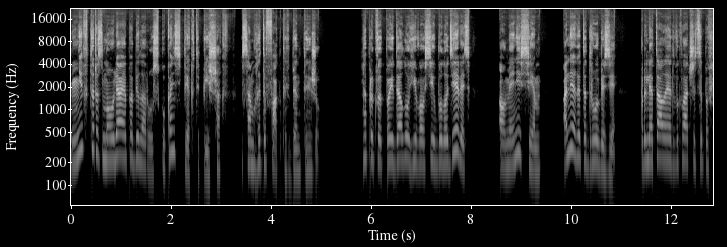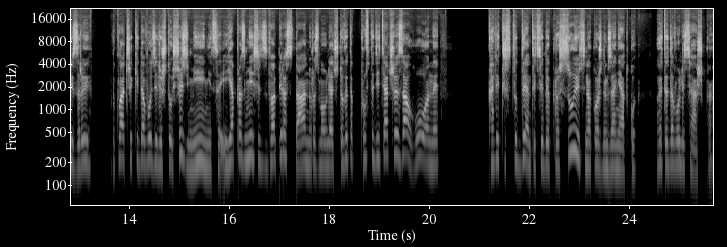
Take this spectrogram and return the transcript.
нехта размаўляе па-беларуску, канспекты піша, сам гэты факт іх бянтэжу. Напрыклад, па ідэалогіі ва ўсіх было 9, а ў мяне сем але гэта дробязі прылятала ад выкладчыцы па фізры. Выкладчыкі даводзілі што ўсё зменіцца і я праз месяц два перастану размаўляць што гэта просто дзіцячыя загоны. Калі ты студэнты цябе прасуюць на кожным занятку гэта даволі цяжка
